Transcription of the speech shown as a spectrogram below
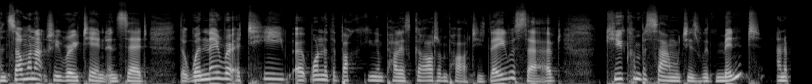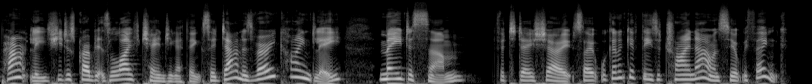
And someone actually wrote in and said that when they were at a tea at one of the Buckingham Palace garden parties, they were served cucumber sandwiches with mint. And apparently, she described it as life changing, I think. So, Dan has very kindly made us some for today's show. So, we're going to give these a try now and see what we think.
